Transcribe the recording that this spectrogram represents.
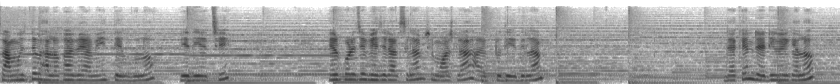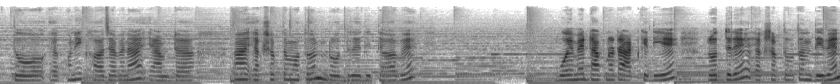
চামচ দিয়ে ভালোভাবে আমি তেলগুলো দিয়ে দিয়েছি। এরপরে যে ভেজে রাখছিলাম সে মশলা আর একটু দিয়ে দিলাম। দেখেন রেডি হয়ে গেল। তো এখনই খাওয়া যাবে না আমটা এক সপ্তাহ মতন রোদ্রে দিতে হবে। বয়েমের ঢাকনাটা আটকে দিয়ে রোদ্রে এক সপ্তাহ মতন দিবেন।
